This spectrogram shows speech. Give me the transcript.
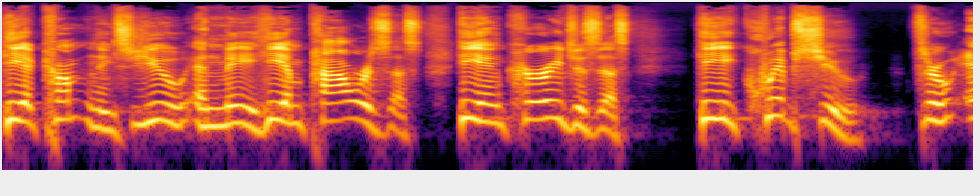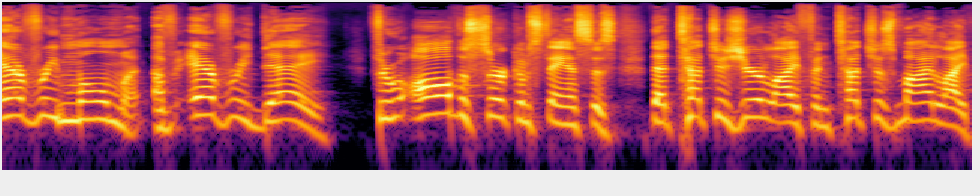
He accompanies you and me. He empowers us. He encourages us. He equips you through every moment of every day through all the circumstances that touches your life and touches my life.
